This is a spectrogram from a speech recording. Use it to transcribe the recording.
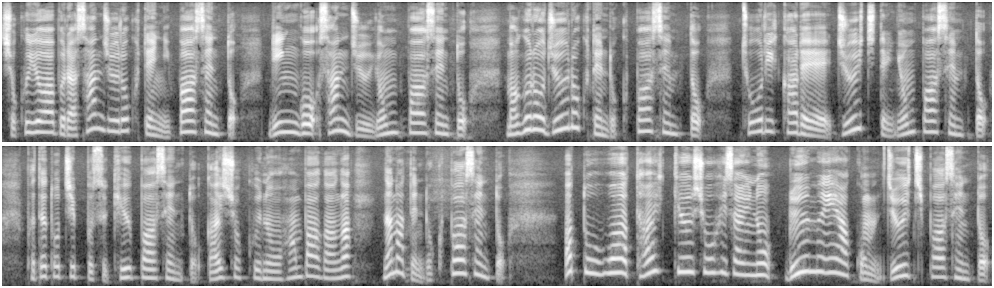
食用油36.2%リンゴ34%マグロ16.6%調理カレー11.4%ポテトチップス9%外食のハンバーガーが7.6%あとは耐久消費財のルームエアコン11%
